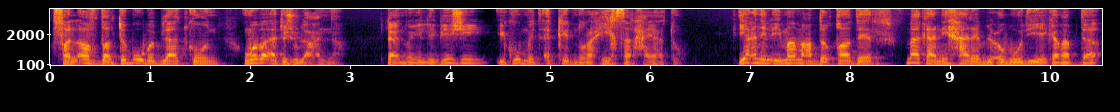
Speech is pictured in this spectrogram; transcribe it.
فالأفضل تبقوا ببلادكم وما بقى تجوا لعنا. لأنه يلي بيجي يكون متأكد إنه رح يخسر حياته. يعني الإمام عبد القادر ما كان يحارب العبودية كمبدأ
